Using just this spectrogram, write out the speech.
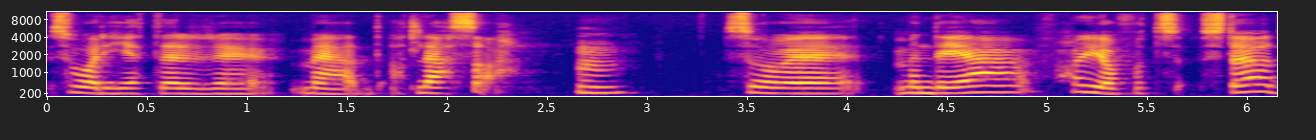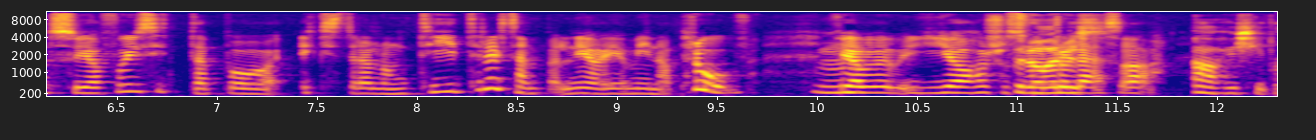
svårigheter eh, med att läsa. Mm. Så, eh, men det har jag fått stöd så jag får ju sitta på extra lång tid till exempel när jag gör mina prov. Mm. För jag, jag har så svårt att läsa. Ja, hur shit.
